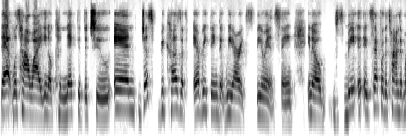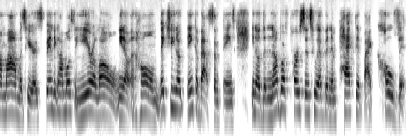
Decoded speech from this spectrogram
that was how I, you know, connected the two. And just because of everything that we are experiencing, you know, except for the time that my mom was here, spending almost a year alone, you know, at home, makes you, you know, think about some things. You know, the number of persons who have been impacted by COVID,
